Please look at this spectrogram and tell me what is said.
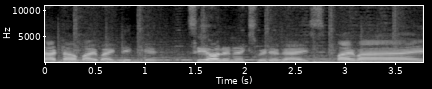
டாட்டா bye bye take care see all in next video guys bye bye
